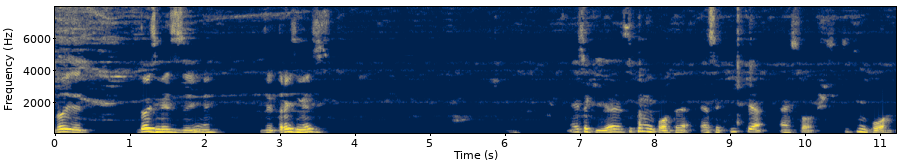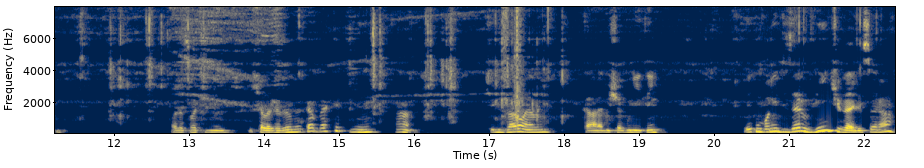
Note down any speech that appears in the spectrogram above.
Dois, dois meses aí, né? Quer dizer, três meses. É isso aqui, é isso que não importa. É essa aqui que é a soft. O que, que importa? Olha só que. Ixi, ela já veio meio que aberta aqui, né? Ah, utilizaram ela, hein? Cara, a bicha é bonita, hein? Veio com um bolinho de 0,20, velho. Será?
